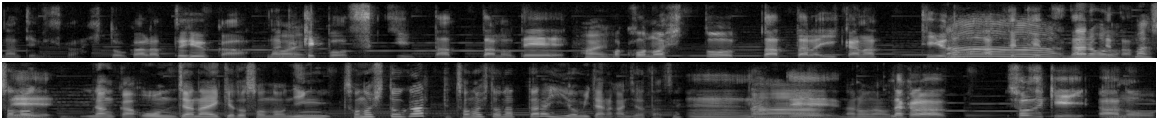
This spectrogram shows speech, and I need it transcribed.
なんていうんですか人柄というかなんはい。か結構好きだったので、はい。まあ、この人だったらいいかなっていうのもあって手伝ってたのでなるほど。まあそのなんかオンじゃないけどその人その人がってその人だったらいいよみたいな感じだったんですね。うんなんあでーなるほど。だから正直あの、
